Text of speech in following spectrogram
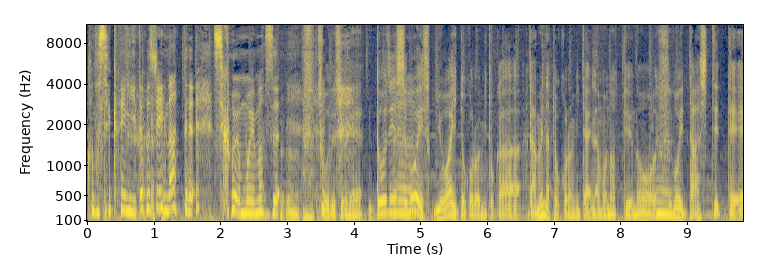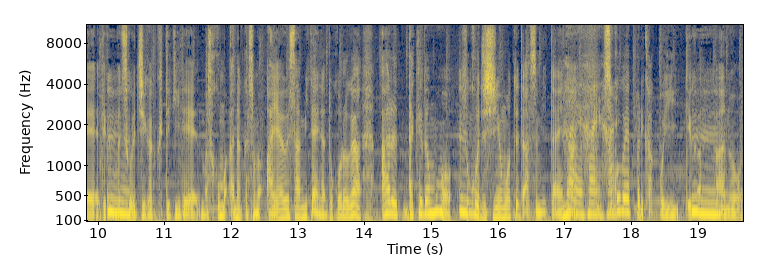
この世界にいてほしいなって すごい思います。うん、そうですよね。同時にすごい弱いところとかダメなところみたいなものっていうのをすごい出してて、てかまあすごい自覚的で、まあ、そこもあなんかその危うさみたいなところがあるんだけども、うん。そこを自信を持って出すみたいな、そこがやっぱりかっこいいっていうか、うん。あの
